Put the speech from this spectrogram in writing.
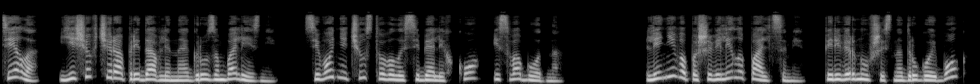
Тело, еще вчера придавленное грузом болезни, сегодня чувствовало себя легко и свободно. Лениво пошевелила пальцами, перевернувшись на другой бок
